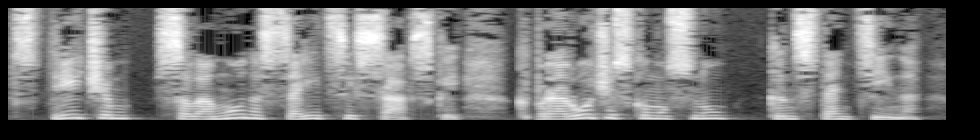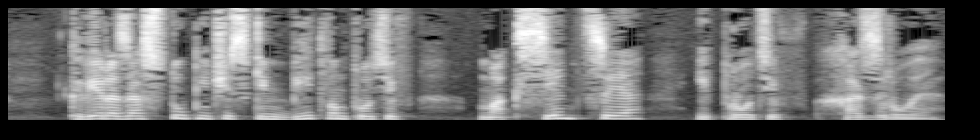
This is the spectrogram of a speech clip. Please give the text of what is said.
встречам Соломона с царицей Савской, к пророческому сну Константина, к верозаступническим битвам против Максенция и против Хазроя.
